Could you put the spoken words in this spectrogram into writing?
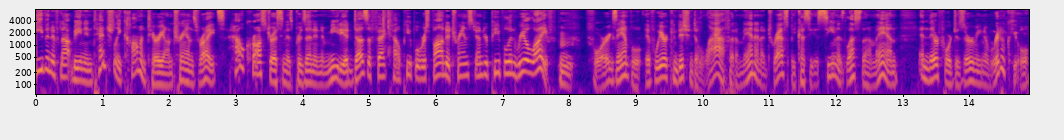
even if not being intentionally commentary on trans rights, how cross dressing is presented in media does affect how people respond to transgender people in real life. Hmm. For example, if we are conditioned to laugh at a man in a dress because he is seen as less than a man, and therefore deserving of ridicule,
